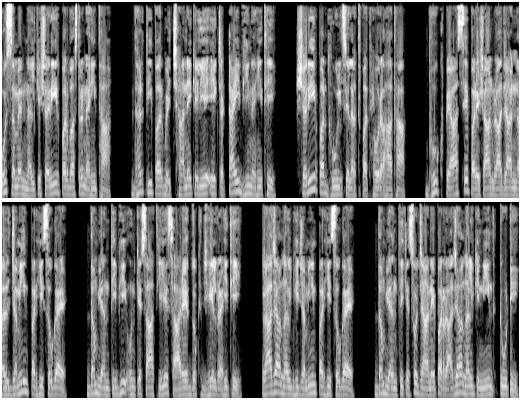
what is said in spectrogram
उस समय नल के शरीर पर वस्त्र नहीं था। धरती पर बिछाने के लिए एक चट्टाई भी नहीं थी। शरीर पर धूल से लथपथ हो रहा था। भूख प्यास से परेशान राजा नल ज़मीन पर ही सो गए। दमयंती भी उनके साथ ये सारे दुख झेल रही थी। राजा नल भी ज़मीन पर ही सो गए। दमयंती के सो जाने पर राजा नल की नींद टूटी।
